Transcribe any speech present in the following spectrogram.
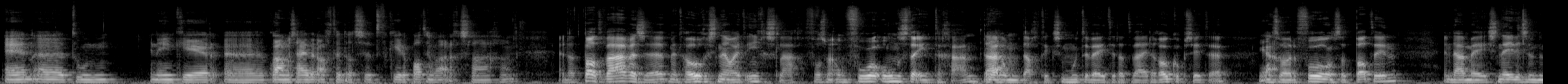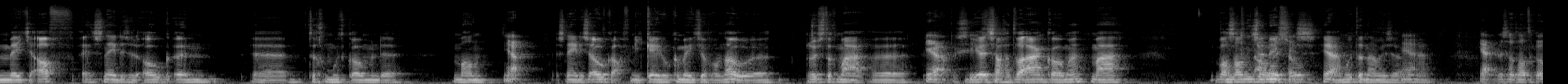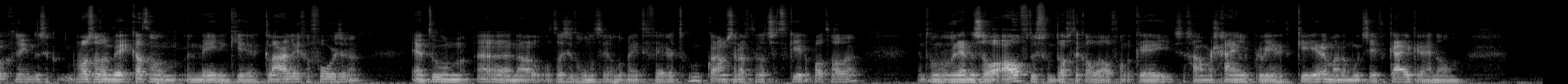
En eh, toen in één keer eh, kwamen zij erachter dat ze het verkeerde pad in waren geslagen. En dat pad waren ze met hoge snelheid ingeslagen. Volgens mij om voor ons erin te gaan. Daarom dacht ik, ze moeten weten dat wij er ook op zitten. Ja, Want ze hadden voor ons dat pad in. En daarmee sneden ze het een beetje af. En sneden ze ook een eh, tegemoetkomende man. Ja. Sneden ze ook af. En die keek ook een beetje van, nou, eh, rustig maar. eh, ja precies. Je zag het wel aankomen, maar was Moet al niet zo nou netjes. Ja, moet dat nou weer zo? Ja. Ja. Ja, dus dat had ik ook gezien. Dus ik, was al een beetje, ik had al een, een meningje klaar liggen voor ze. En toen, nou, wat was het, 100, 200 meter verder, toen kwamen ze erachter dat ze het verkeerde pad hadden. En toen renden ze al af, dus toen dacht ik al wel van, oké, ze gaan waarschijnlijk proberen te keren, maar dan moeten ze even kijken en dan,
